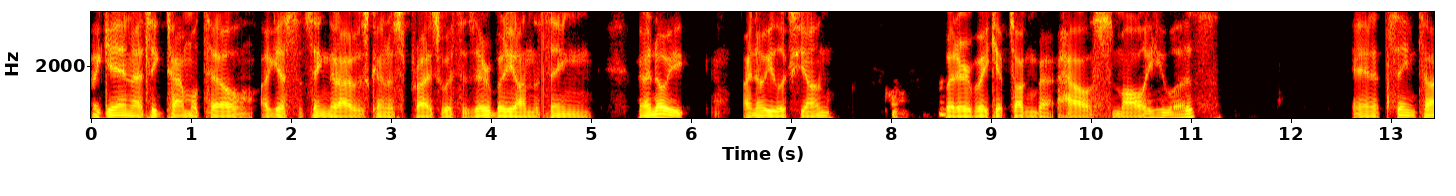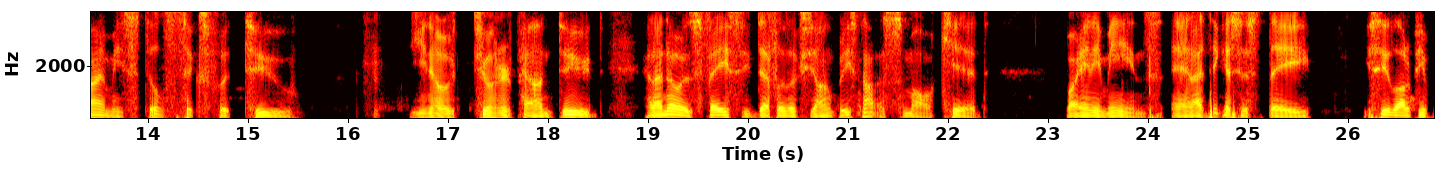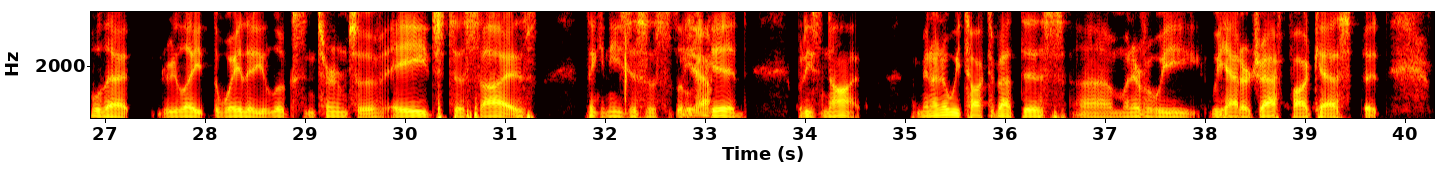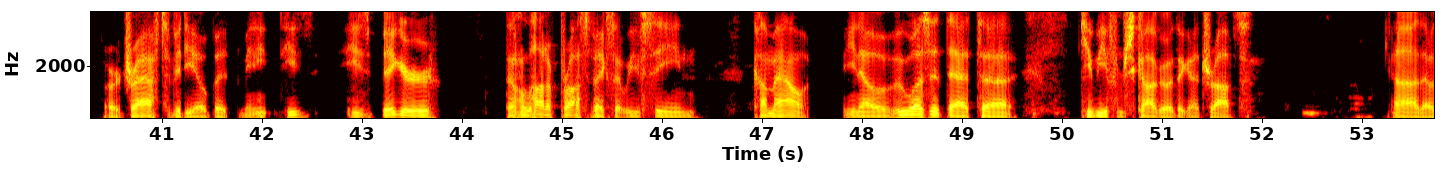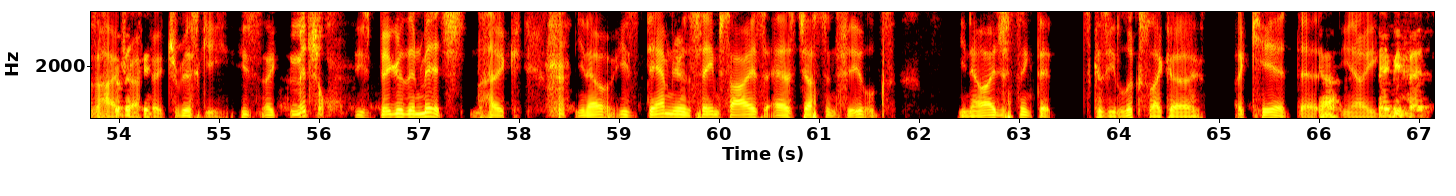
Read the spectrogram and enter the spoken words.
Again, I think time will tell. I guess the thing that I was kind of surprised with is everybody on the thing. I know he, I know he looks young, but everybody kept talking about how small he was. And at the same time, he's still six foot two, you know, 200 pound dude. And I know his face, he definitely looks young, but he's not a small kid by any means. And I think it's just they, you see a lot of people that relate the way that he looks in terms of age to size, thinking he's just this little Yeah. kid, but he's not. I mean, I know we talked about this um, whenever we we had our draft podcast, but or draft video, but I mean, he, he's he's bigger than a lot of prospects that we've seen come out. You know, who was it that uh, QB from Chicago that got dropped? Uh, that was a high draft pick, Trubisky. He's like Mitchell. he's bigger than Mitch. Like, you know, he's damn near the same size as Justin Fields. You know, I just think that it's because he looks like a a kid that Yeah. you know. He, Babyface.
